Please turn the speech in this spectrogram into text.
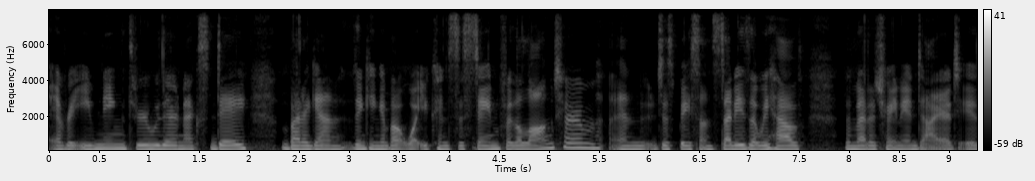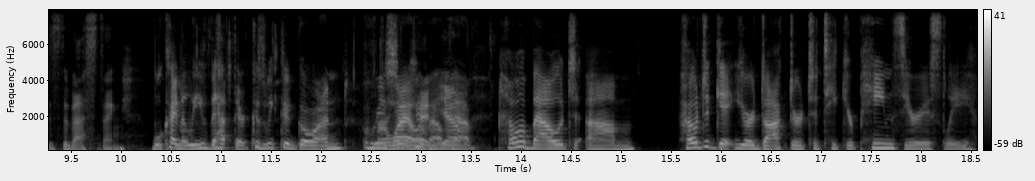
every evening through their next day. But again thinking about what you can sustain for the long term and just based on studies that we have the mediterranean diet is the best thing. We'll kind of leave that there because we could go on for we a while could, about that. How about um, how to get your doctor to take your pain seriously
